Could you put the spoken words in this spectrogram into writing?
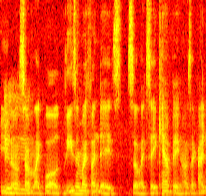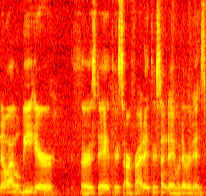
You know, so I'm like, well, these are my fun days. So, like, say camping, I was like, I know I will be here Thursday through or Friday through Sunday, whatever it is.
